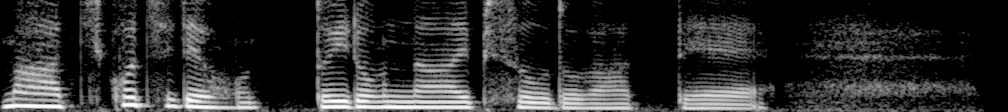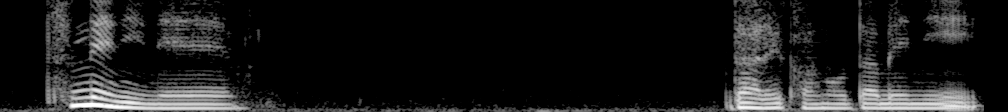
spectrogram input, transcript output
まああちこちでほんといろんなエピソードがあって常にね誰かのために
